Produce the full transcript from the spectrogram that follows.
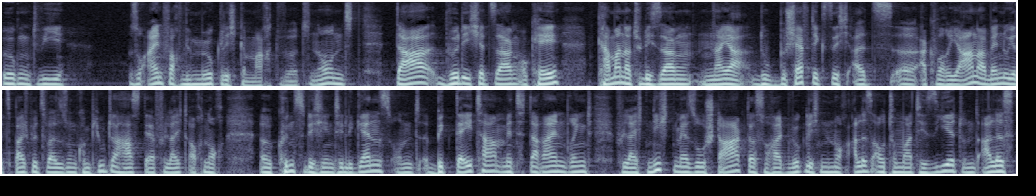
irgendwie so einfach wie möglich gemacht wird. Ne? Und da würde ich jetzt sagen, okay, kann man natürlich sagen, naja, du beschäftigst dich als äh, Aquarianer, wenn du jetzt beispielsweise so einen Computer hast, der vielleicht auch noch äh, künstliche Intelligenz und Big Data mit da reinbringt, vielleicht nicht mehr so stark, dass du halt wirklich nur noch alles automatisiert und alles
